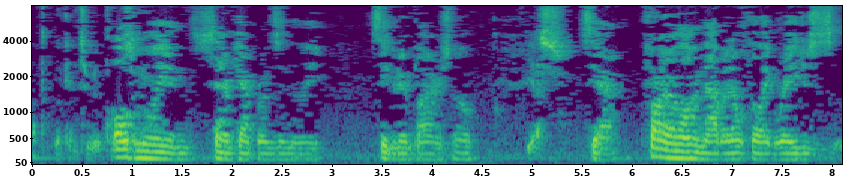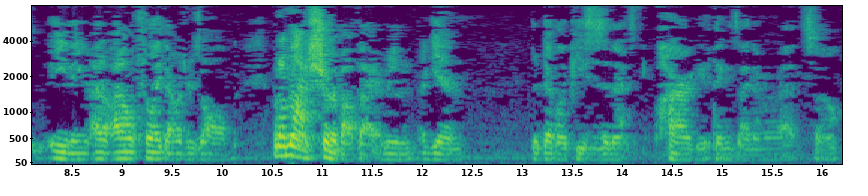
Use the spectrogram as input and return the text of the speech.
I'll have to look into it. Closer. Ultimately, Sam Cap runs into the Secret Empire, so, Yes, so yeah. Far along that, but I don't feel like Rage is anything. I don't, I don't feel like that was resolved. But I'm not sure about that. I mean, again, there are definitely pieces in that hierarchy of things I never read, so.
